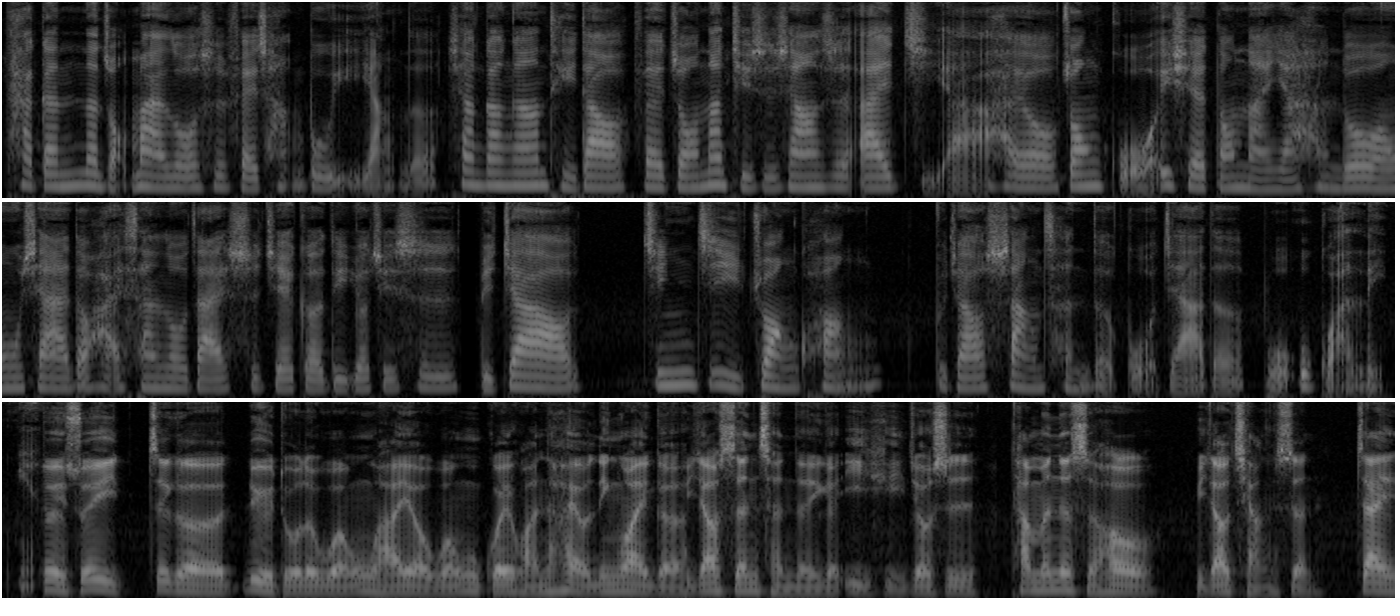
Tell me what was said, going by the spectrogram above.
他跟那种脉络是非常不一样的。像刚刚提到非洲，那其实像是埃及啊，还有中国一些东南亚很多文物现在都还散落在世界各地，尤其是比较。经济状况比较上层的国家的博物馆里面，对，所以这个掠夺的文物还有文物归还，它还有另外一个比较深层的一个议题，就是他们那时候比较强盛，在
